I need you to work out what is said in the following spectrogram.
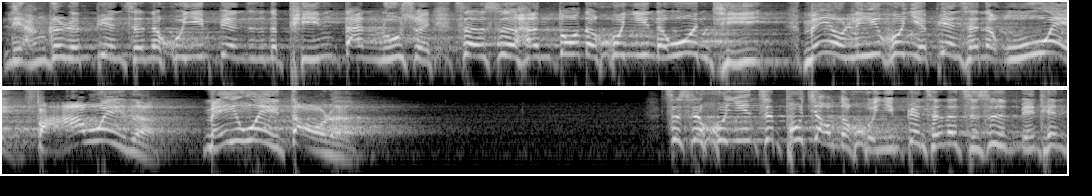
两个人变成了婚姻，变成了平淡如水，这是很多的婚姻的问题。没有离婚，也变成了无味、乏味了，没味道了。这是婚姻，这不叫的婚姻，变成了只是每天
